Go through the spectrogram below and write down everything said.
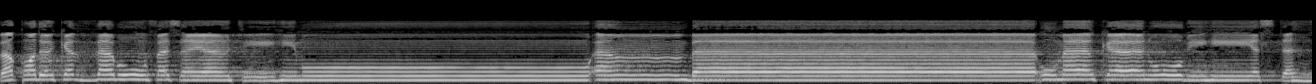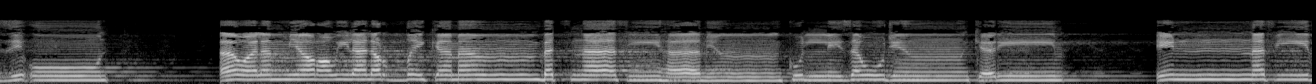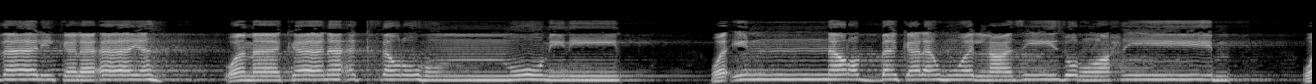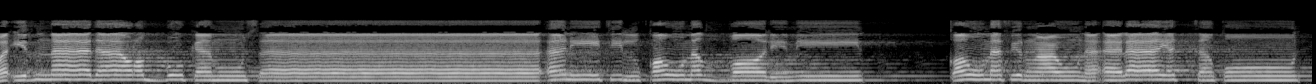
فقد كذبوا فسياتيهم أنباء ما كانوا به يستهزئون. اولم يروا إلى الأرض كما انبتنا فيها من كل زوج كريم. ان في ذلك لايه وما كان اكثرهم مؤمنين وان ربك لهو العزيز الرحيم واذ نادى ربك موسى انيت القوم الظالمين قوم فرعون الا يتقون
